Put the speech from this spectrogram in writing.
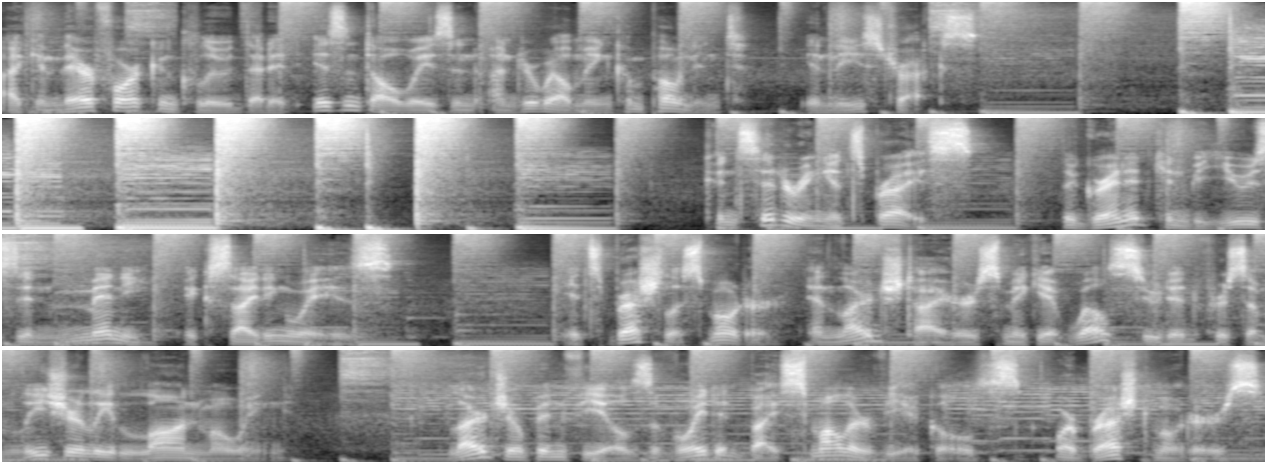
I can therefore conclude that it isn't always an underwhelming component in these trucks. Considering its price, the Granite can be used in many exciting ways. Its brushless motor and large tires make it well suited for some leisurely lawn mowing. Large open fields avoided by smaller vehicles or brushed motors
